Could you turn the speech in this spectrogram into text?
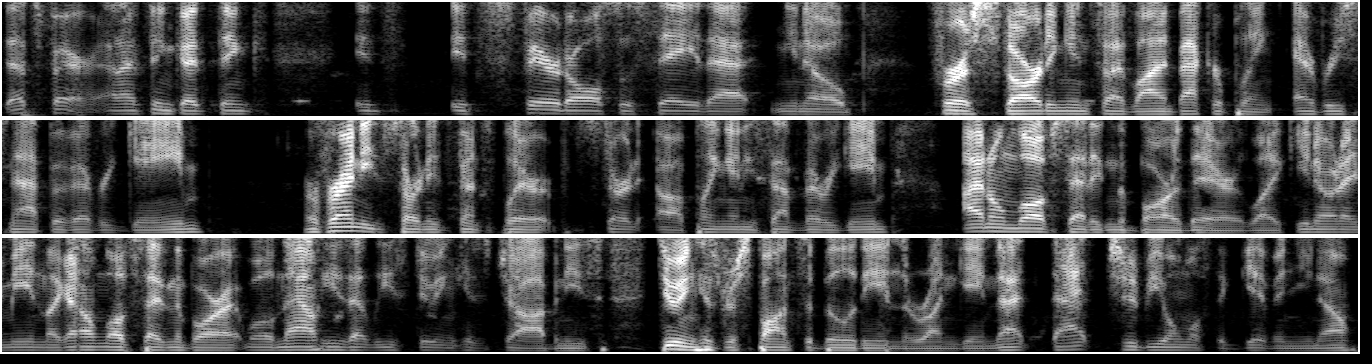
That's fair. And I think I think it's it's fair to also say that, you know, for a starting inside linebacker playing every snap of every game, or for any starting defensive player start uh, playing any snap of every game, I don't love setting the bar there. Like, you know what I mean? Like, I don't love setting the bar at, well, now he's at least doing his job and he's doing his responsibility in the run game. That that should be almost a given, you know?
